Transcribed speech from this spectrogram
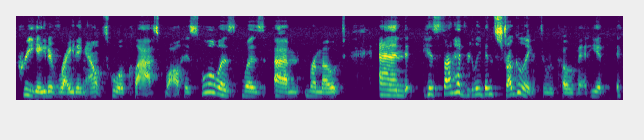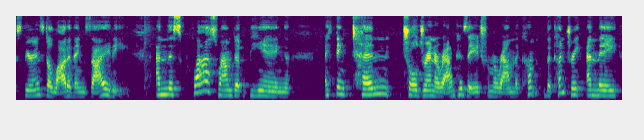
creative writing Outschool class while his school was was um, remote. And his son had really been struggling through COVID. He had experienced a lot of anxiety. And this class wound up being, I think, 10 children around his age from around the, com- the country. And they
